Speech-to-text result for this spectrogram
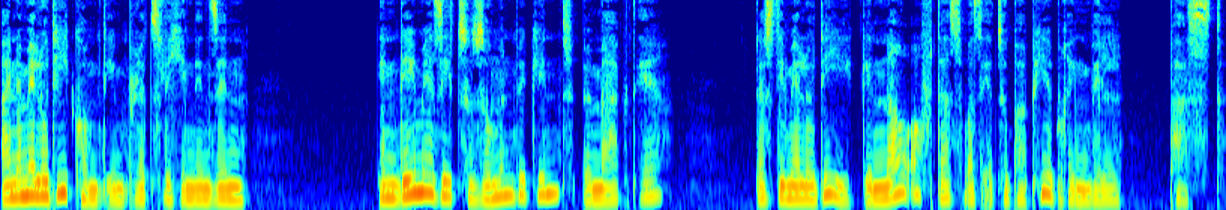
Eine Melodie kommt ihm plötzlich in den Sinn. Indem er sie zu summen beginnt, bemerkt er, dass die Melodie genau auf das, was er zu Papier bringen will, passt.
